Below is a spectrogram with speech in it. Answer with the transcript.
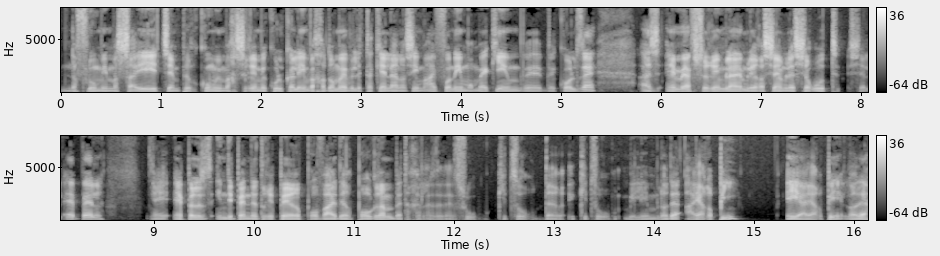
נפלו ממשאית שהם פירקו ממכשירים מקולקלים וכדומה ולתקן לאנשים אייפונים או מקים וכל זה אז הם מאפשרים להם להירשם לשירות של אפל. אפל's Independent Repair Provider Program בטח זה איזשהו קיצור קיצור מילים לא יודע IRP AIRP לא יודע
